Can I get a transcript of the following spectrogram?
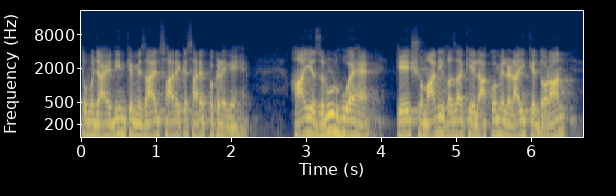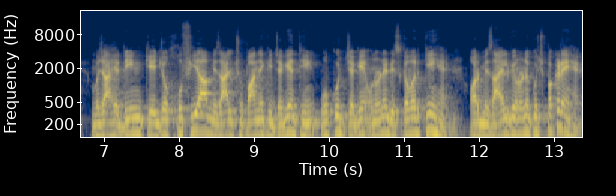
तो मुजाहिदीन के मिज़ाइल सारे के सारे पकड़े गए हैं। हाँ ये ज़रूर हुआ है कि शुमाली गज़ा के इलाकों में लड़ाई के दौरान मुजाहिदीन के जो खुफिया मिज़ाइल छुपाने की जगह थी, वो कुछ जगह उन्होंने डिस्कवर की हैं और मिज़ाइल भी उन्होंने कुछ पकड़े हैं।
